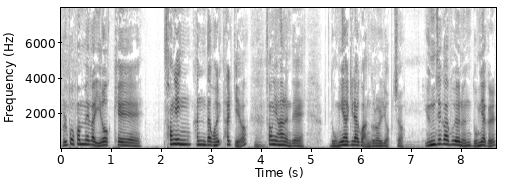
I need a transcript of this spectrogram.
불법 판매가 이렇게 성행한다고 할- 할게요. 음. 성행하는데 농약이라고 안 그럴 리 없죠. 윤재갑 의원은 농약을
